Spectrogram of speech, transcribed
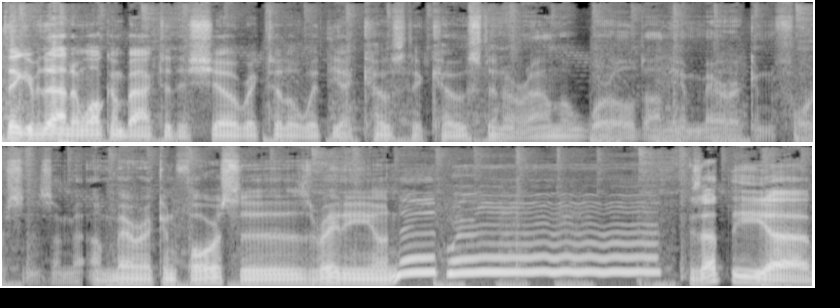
Thank you for that, and welcome back to the show. Rick Tittle with you, coast to coast and around the world on the American Forces American Forces Radio Network. Is that the? Uh,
